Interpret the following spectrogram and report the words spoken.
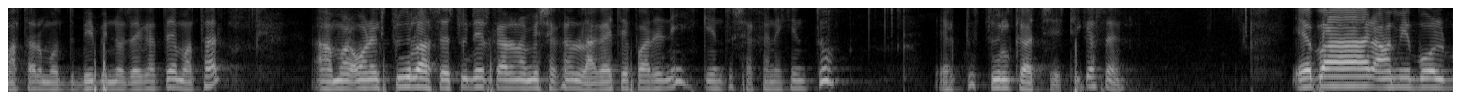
মাথার মধ্যে বিভিন্ন জায়গাতে মাথার। আমার অনেক চুল আছে, চুলের কারণে আমি সেখানে লাগাইতে পারিনি, কিন্তু সেখানে কিন্তু একটু চুল চুলকাচ্ছে ঠিক আছে? এবার আমি বলব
